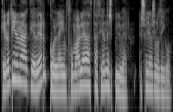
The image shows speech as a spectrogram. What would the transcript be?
que no tiene nada que ver con la infumable adaptación de Spielberg, eso ya os lo digo.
